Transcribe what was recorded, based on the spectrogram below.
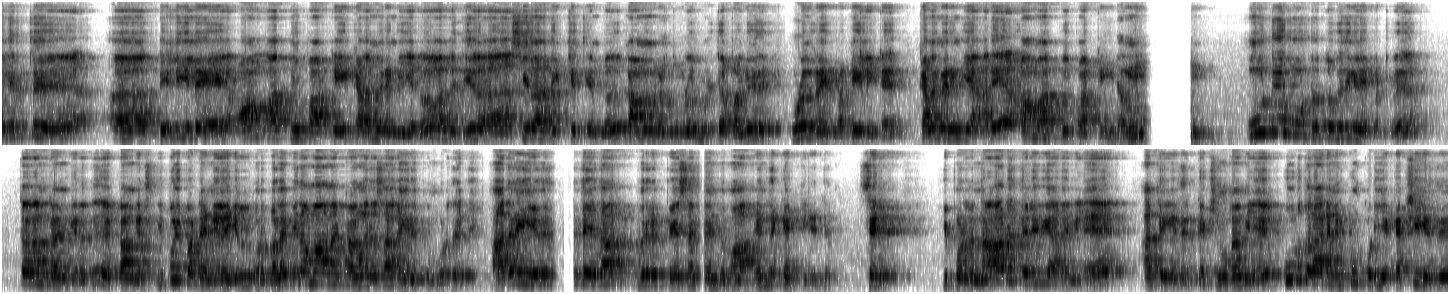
எதிர்த்து டெல்லியிலே ஆம் ஆத்மி பார்ட்டி களமிறங்கியதோ அந்த சீலா தீட்சித் என்பது காமன்வெல்த் ஊழல் உள்ளிட்ட பல்வேறு ஊழல்களை பட்டியலிட்டு களமிறங்கிய அதே ஆம் ஆத்மி பார்ட்டியிடம் மூன்றே மூன்று தொகுதிகளை பெற்று தளம் காண்கிறது காங்கிரஸ். இப்படிப்பட்ட நிலையில் ஒரு பலவீனமான காங்கிரஸாக இருக்கும் பொழுது அதனை எதிர்த்தே தான் இவர்கள் பேச வேண்டுமா என்று கேட்கிறீர்கள். சரி. இப்பொழுது நாடு தழுவிய அளவிலே அந்த எதிர்க்கட்சி முகாமிலே கூடுதலாக நிற்கக்கூடிய கட்சி எது?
